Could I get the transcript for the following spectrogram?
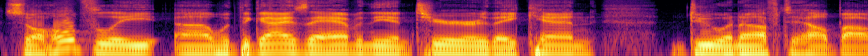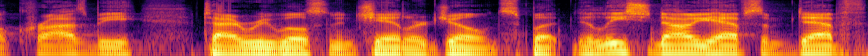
So hopefully, uh, with the guys they have in the interior, they can do enough to help out Crosby, Tyree Wilson, and Chandler Jones. But at least now you have some depth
